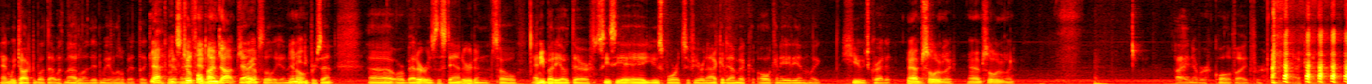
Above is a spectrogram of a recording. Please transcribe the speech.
and we talked about that with Madeline, didn't we, a little bit? Like Yeah, it's two full-time jobs, Yeah, right? absolutely, and eighty percent. Uh, or better is the standard, and so anybody out there, CCAA, U Sports, if you're an academic, all Canadian, like huge credit. Absolutely. Absolutely. I never qualified for academic.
